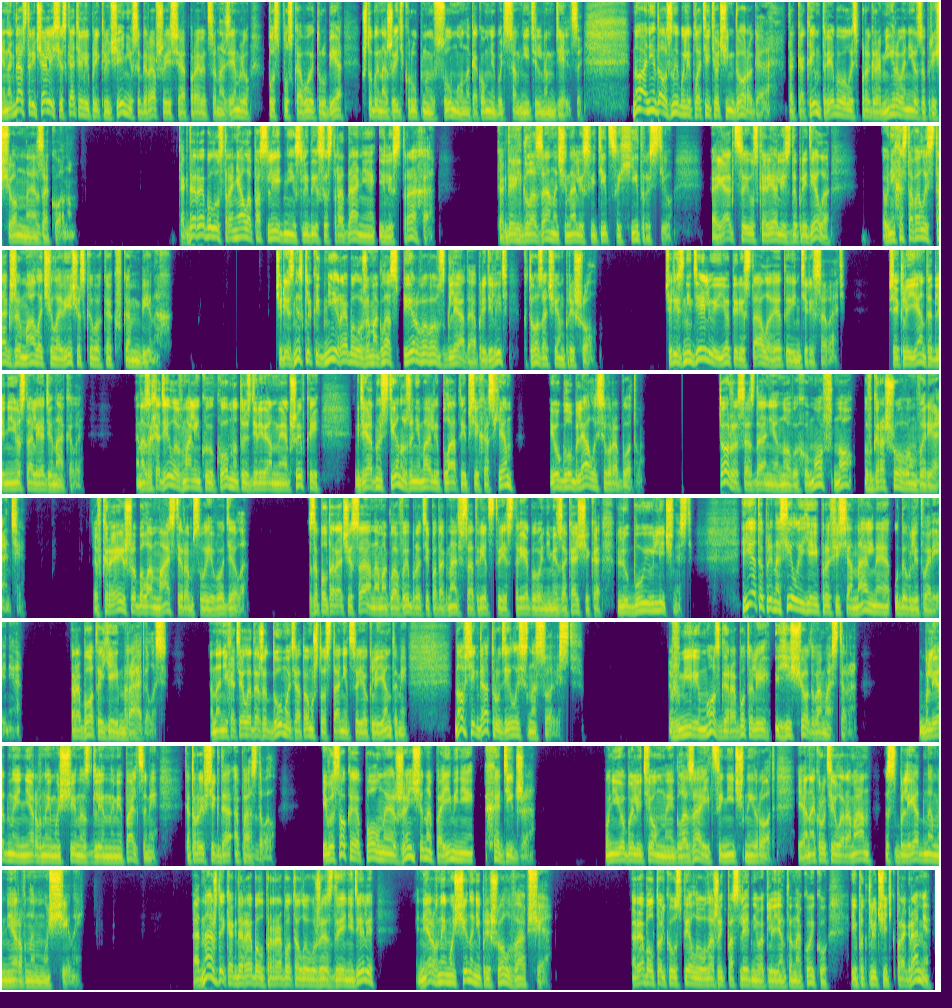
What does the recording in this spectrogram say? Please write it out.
Иногда встречались искатели приключений, собиравшиеся отправиться на Землю по спусковой трубе, чтобы нажить крупную сумму на каком-нибудь сомнительном дельце. Но они должны были платить очень дорого, так как им требовалось программирование, запрещенное законом. Когда Рэббл устраняла последние следы сострадания или страха, Когда их глаза начинали светиться хитростью, реакции ускорялись до предела, в них оставалось так же мало человеческого, как в комбинах. Через несколько дней Рэббл уже могла с первого взгляда определить, кто зачем пришел. Через неделю ее перестало это интересовать. Все клиенты для нее стали одинаковы. Она заходила в маленькую комнату с деревянной обшивкой, где одну стену занимали платы психосхем, и углублялась в работу. Тоже создание новых умов, но в грошовом варианте. В Крейша была мастером своего дела. За полтора часа она могла выбрать и подогнать в соответствии с требованиями заказчика любую личность. И это приносило ей профессиональное удовлетворение. Работа ей нравилась. Она не хотела даже думать о том, что станет с ее клиентами, но всегда трудилась на совесть. В мире мозга работали еще два мастера. Бледный нервный мужчина с длинными пальцами, который всегда опаздывал — и высокая полная женщина по имени Хадиджа. У нее были темные глаза и циничный рот, и она крутила роман с бледным нервным мужчиной. Однажды, когда Рэббл проработала уже с две недели, нервный мужчина не пришел вообще. Рэббл только успела уложить последнего клиента на койку и подключить к программе,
